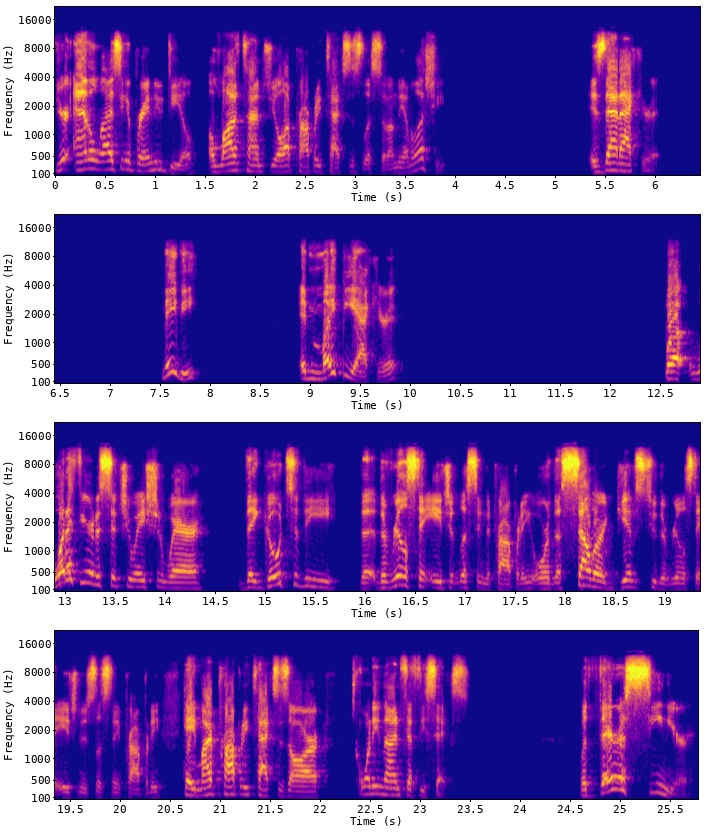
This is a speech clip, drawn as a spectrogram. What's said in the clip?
If you're analyzing a brand new deal, a lot of times you'll have property taxes listed on the MLS sheet. Is that accurate? Maybe. It might be accurate. But what if you're in a situation where they go to the the, the real estate agent listing the property or the seller gives to the real estate agent who's listing the property, hey, my property taxes are 2956. But they're a senior,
